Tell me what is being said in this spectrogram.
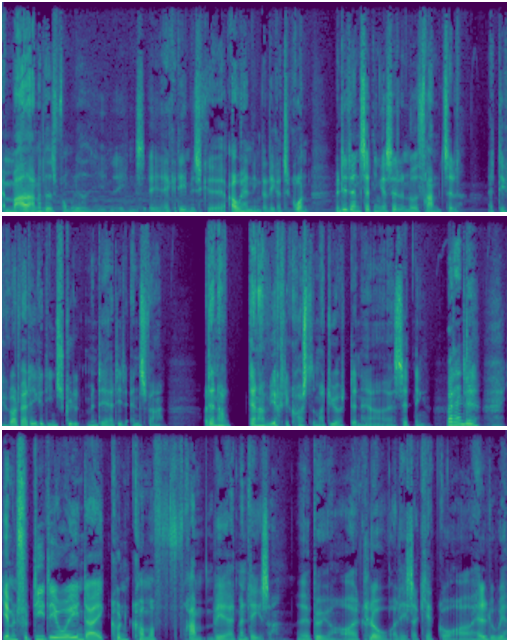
er meget anderledes formuleret i en, i en, en akademisk øh, afhandling, der ligger til grund. Men det er den sætning, jeg selv er nået frem til, at det kan godt være, at det ikke er din skyld, men det er dit ansvar. Og den har, den har virkelig kostet mig dyrt, den her øh, sætning. Hvordan det? det? Jamen, fordi det er jo en, der ikke kun kommer frem ved, at man læser øh, bøger og er klog og læser Kierkegaard og halleluja.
